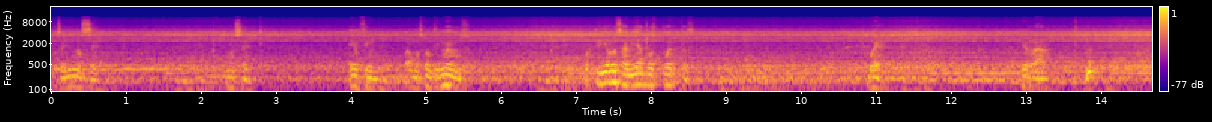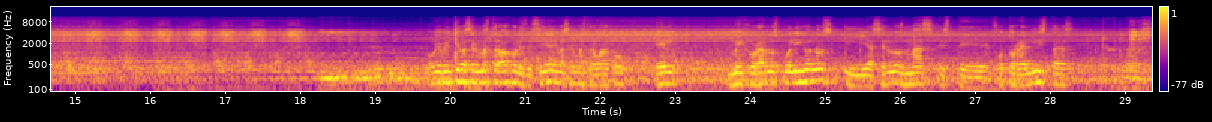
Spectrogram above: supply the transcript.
Pues ahí no sé. No sé. En fin, vamos, continuemos. Porque diablos había dos puertas. Bueno, qué raro. Obviamente iba a ser más trabajo, les decía, iba a ser más trabajo el mejorar los polígonos y hacerlos más este, fotorrealistas, las,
